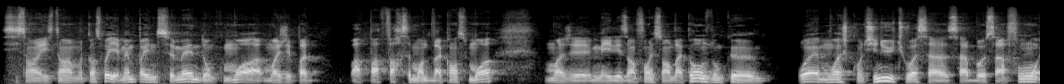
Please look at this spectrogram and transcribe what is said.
S'ils sont, ils sont en vacances, ouais, il y a même pas une semaine. Donc, moi, moi, j'ai pas, pas pas forcément de vacances, moi. Moi, j'ai, mais les enfants, ils sont en vacances. Donc, euh, ouais, moi, je continue, tu vois, ça, ça bosse à fond.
